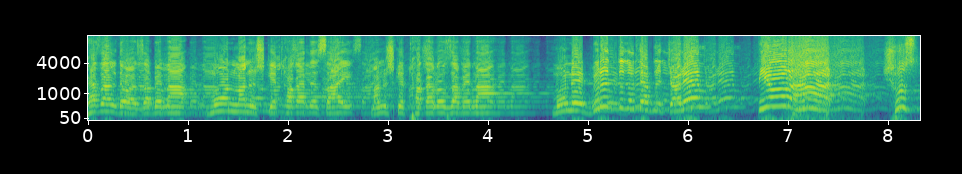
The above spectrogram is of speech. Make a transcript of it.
ভেজাল দেওয়া যাবে না। মন মানুষকে ঠকাতে চাই, মানুষকে ঠকানো যাবে না। মনের বিরুদ্ধে যদি আপনি চলেন, পিওর হার্ট, সুস্থ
